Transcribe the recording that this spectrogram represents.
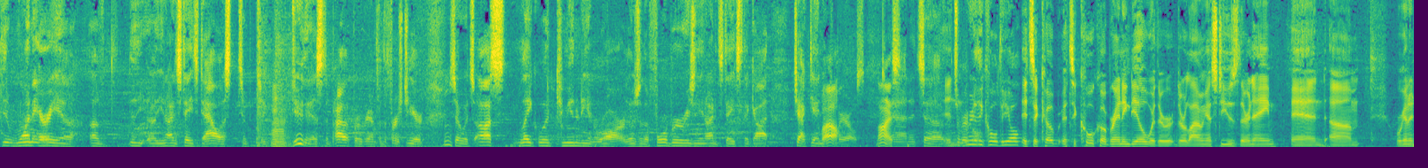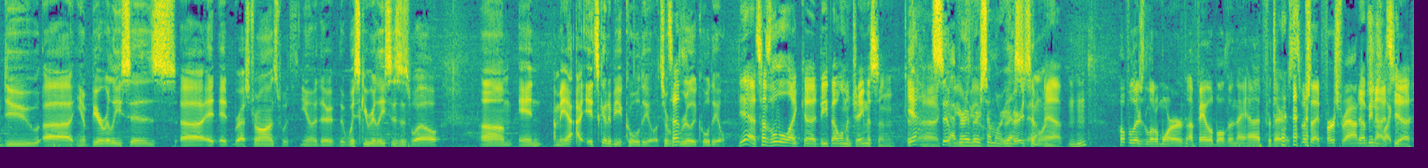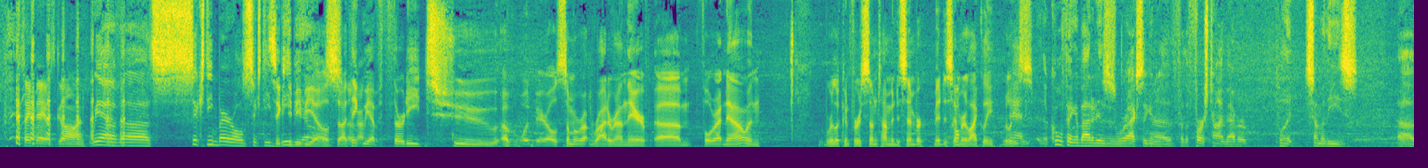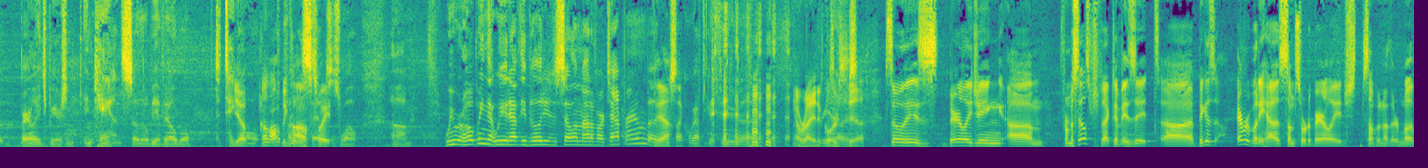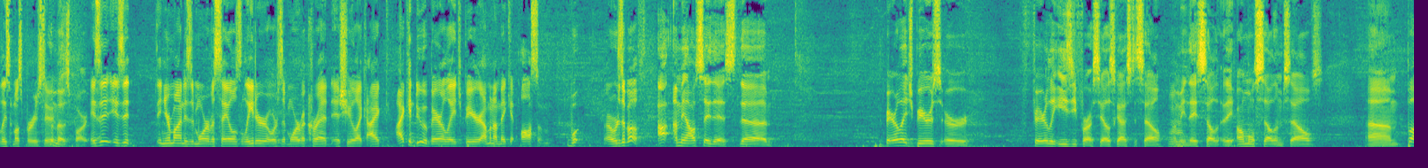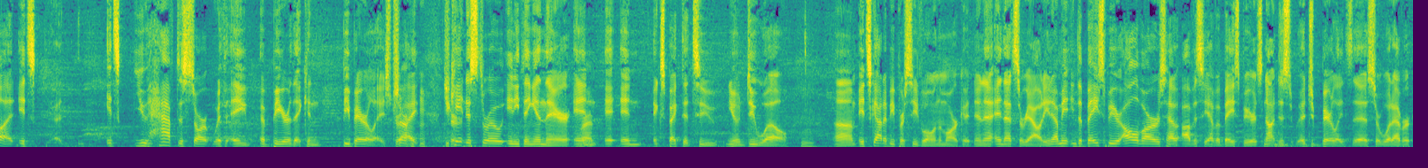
the one area of the uh, United States, Dallas, to, to Mm-hmm. do this, the pilot program for the first year. Hmm. So it's us, Lakewood, Community, and Rahr. Those are the four breweries in the United States that got Jack Daniels Wow. barrels. Nice. and it's a it's a really cool deal. It's a co- it's a cool co-branding deal where they're they're allowing us to use their name, and um, we're going to do uh, you know beer releases uh, at, at restaurants with you know the the whiskey releases as well. Um, and I mean, I, it's going to be a cool deal. It's a Sounds- really cool deal. Yeah, it sounds a little like uh, Deep Ellum Jameson. Yeah, uh, sim- yeah, very very similar. Yes, Very similar. yeah. Hopefully, there's a little more available than they had for theirs, especially that first round. That'd be nice. just Yeah. Same day it was gone. We have uh, 60 barrels, 60, 60 BBLs. BBLs. So I think we have 32 of wood barrels, somewhere right around there, um, full right now, and we're looking for sometime in December, mid-December, likely release. And the cool thing about it is, is we're actually going to, for the first time ever, put some of these uh, barrel aged beers in, in cans, so they'll be available to take Yep. home Oh, that'll off be cool. sales Sweet. as well. Um, we were hoping that we would have the ability to sell them out of our tap room, but it looks like we'll have to go through. Uh, All right, of course. Yeah. So is barrel aging um, from a sales perspective? Is it uh, because everybody has some sort of barrel aged something or other? At least most breweries do. For the most part, Is yeah. it is it in your mind? Is it more of a sales leader or is it more of a cred issue? Like I I can do a barrel aged beer. I'm going to make it awesome. What- Or is it both? I, I mean, I'll say this: the barrel aged beers are fairly easy for our sales guys to sell. I mean, they sell they almost sell themselves, um, but it's it's you have to start with a, a beer that can be barrel aged, right? You can't just throw anything in there and and expect it to you know do well. Um, it's got to be perceived well in the market, and that, and that's the reality. I mean, the base beer, all of ours have obviously have a base beer. It's not just it barrel aged this or whatever.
